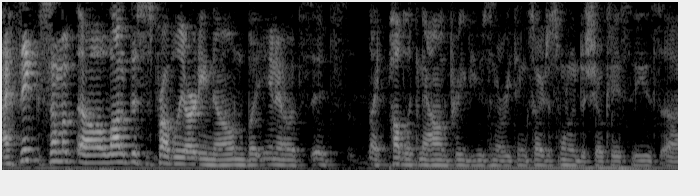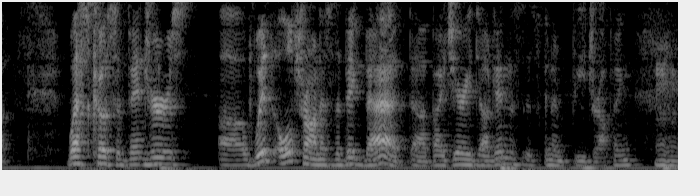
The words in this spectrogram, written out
I think some of a lot of this is probably already known, but you know it's it's like public now and previews and everything. So I just wanted to showcase these. Uh, West Coast Avengers uh, with Ultron as the big bad uh, by Gerry Duggan is, is going to be dropping. Mhm.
